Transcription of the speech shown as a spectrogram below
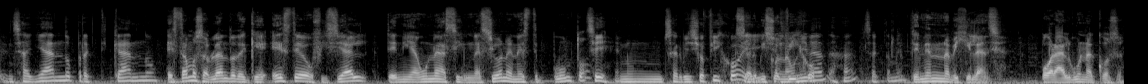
ensayando, practicando. Estamos hablando de que este oficial tenía una asignación en este punto. Sí, en un servicio fijo, Servicio con la fijo. unidad, ajá, exactamente. Tenían una vigilancia por alguna cosa.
